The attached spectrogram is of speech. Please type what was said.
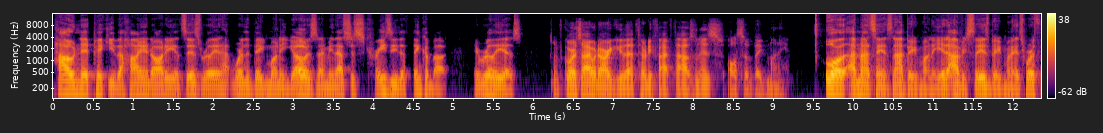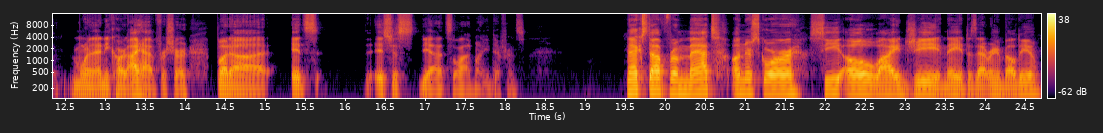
how nitpicky the high end audience is, really, and where the big money goes. I mean, that's just crazy to think about. It really is. Of course, I would argue that thirty-five thousand is also big money. Well, I'm not saying it's not big money. It obviously is big money. It's worth more than any card I have for sure. But uh, it's it's just yeah, that's a lot of money difference. Next up from Matt underscore C O Y G. Nate, does that ring a bell to you?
